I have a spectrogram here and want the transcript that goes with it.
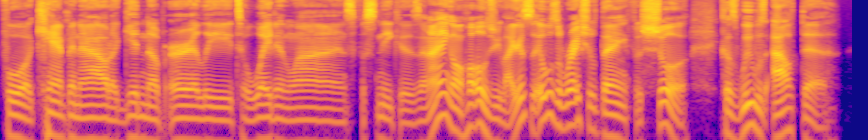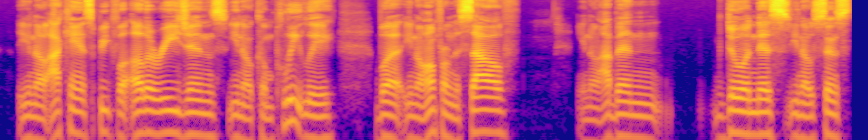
for camping out or getting up early to wait in lines for sneakers. And I ain't gonna hold you like this. It was a racial thing for sure because we was out there. You know, I can't speak for other regions, you know, completely, but you know, I'm from the South. You know, I've been doing this, you know, since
